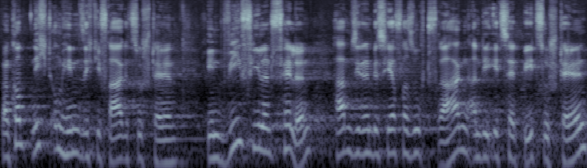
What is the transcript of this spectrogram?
Man kommt nicht umhin, sich die Frage zu stellen, in wie vielen Fällen haben Sie denn bisher versucht, Fragen an die EZB zu stellen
